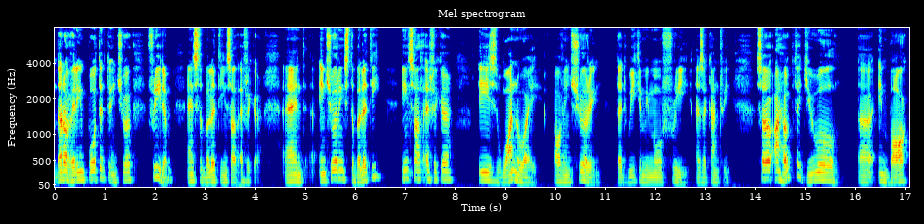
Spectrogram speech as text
that are very important to ensure freedom and stability in South Africa. And ensuring stability in South Africa is one way of ensuring that we can be more free as a country. So I hope that you will uh, embark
